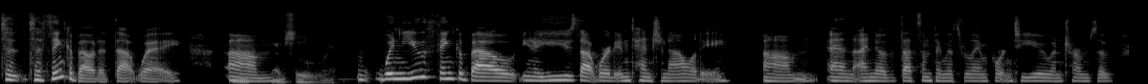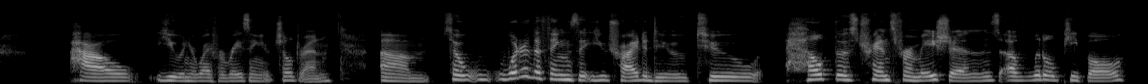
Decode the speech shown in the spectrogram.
to to think about it that way mm, um absolutely when you think about you know you use that word intentionality um, and I know that that's something that's really important to you in terms of how you and your wife are raising your children. Um, so, what are the things that you try to do to help those transformations of little people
